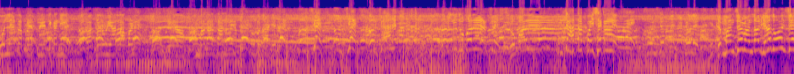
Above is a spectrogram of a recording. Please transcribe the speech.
बोलण्याचा प्रयत्न या ठिकाणी करूयात. आपण अ, अंबादास दानवे आपल्यासोबत आहेत दुपारी दुपारी तुमच्या हातात पैसे काय ते मनसे म्हणतात घ्या दोनशे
